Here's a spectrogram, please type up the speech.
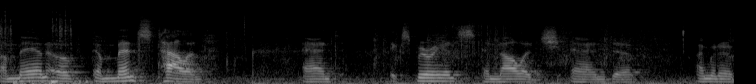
a man of immense talent and experience and knowledge. And uh, I'm going to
